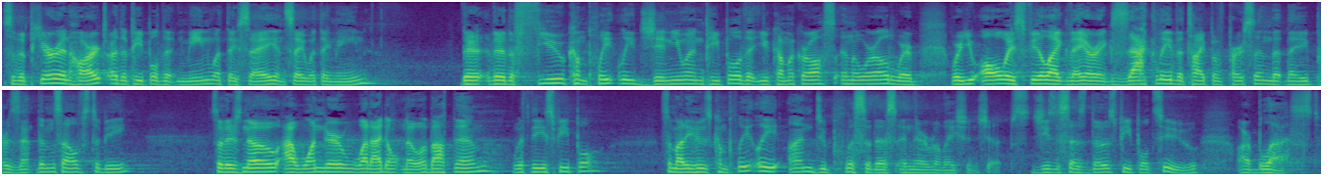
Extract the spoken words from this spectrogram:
So, the pure in heart are the people that mean what they say and say what they mean. They're, they're the few completely genuine people that you come across in the world where, where you always feel like they are exactly the type of person that they present themselves to be. So there's no, I wonder what I don't know about them with these people. Somebody who's completely unduplicitous in their relationships. Jesus says those people too are blessed.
